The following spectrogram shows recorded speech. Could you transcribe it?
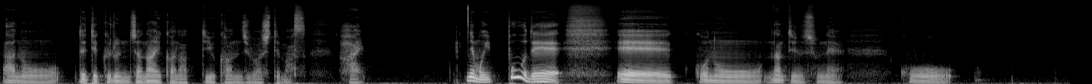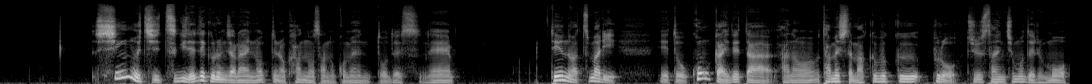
あの、出てくるんじゃないかなっていう感じはしてます。はい。でも一方で、えー、この、なんて言うんでしょうね、こう、真打ち次出てくるんじゃないのっていうのは菅野さんのコメントですね。っていうのは、つまり、えっ、ー、と、今回出た、あの、試した MacBook Pro 13インチモデルも、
